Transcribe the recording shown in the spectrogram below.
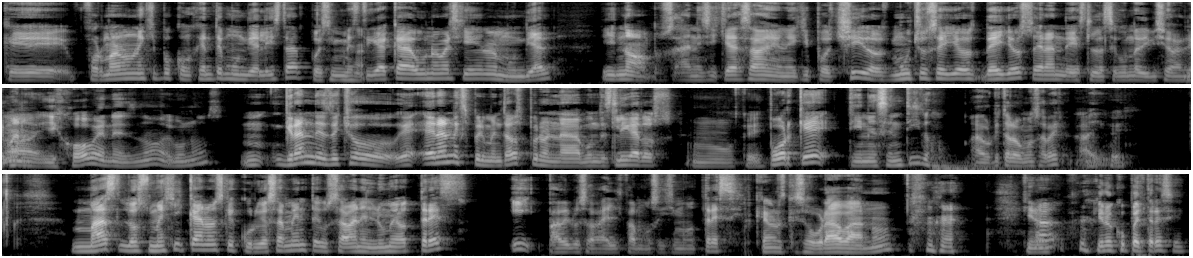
que formaron un equipo con gente mundialista, pues investigué a cada uno a ver si iban al mundial. Y no, pues ah, ni siquiera estaban en equipos chidos. Muchos de ellos, de ellos eran de la segunda división alemana. No, y jóvenes, ¿no? Algunos. Mm, Grandes, de hecho, e- eran experimentados, pero en la Bundesliga 2. Mm, ok. Porque tiene sentido. Ahorita lo vamos a ver. Ay, güey. Más los mexicanos que curiosamente usaban el número 3 Y Pavel usaba el famosísimo 13. Porque eran los que sobraba, ¿no? ¿Quién, Ah. ¿quién ocupa el 13?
